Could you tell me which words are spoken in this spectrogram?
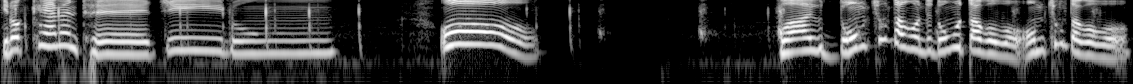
이렇게 하면 되지롱. 오! 와, 이거 엄청 따가운데 너무 따가워. 엄청 따가워.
